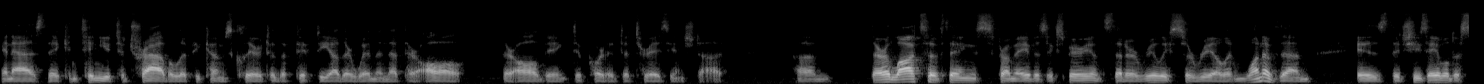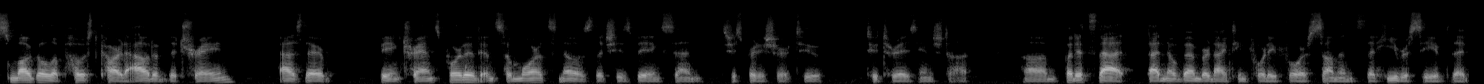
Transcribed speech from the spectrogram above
And as they continue to travel, it becomes clear to the 50 other women that they're all they're all being deported to Theresienstadt. Um, there are lots of things from Ava's experience that are really surreal. And one of them is that she's able to smuggle a postcard out of the train as they're being transported. And so Moritz knows that she's being sent, she's pretty sure, to, to Theresienstadt. Um, but it's that, that November 1944 summons that he received that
